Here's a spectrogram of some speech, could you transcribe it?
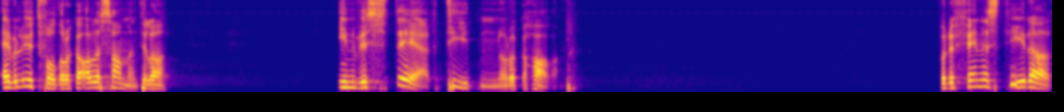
jeg vil utfordre dere alle sammen til å investere tiden når dere har den. For det finnes tider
